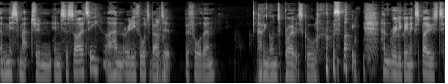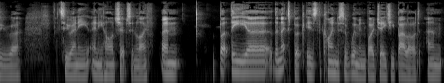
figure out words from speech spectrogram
a mismatch in, in society. I hadn't really thought about it before then. Having gone to private school, I was like, hadn't really been exposed to uh, to any any hardships in life. Um, but the uh, the next book is The Kindness of Women by J.G. Ballard, um,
